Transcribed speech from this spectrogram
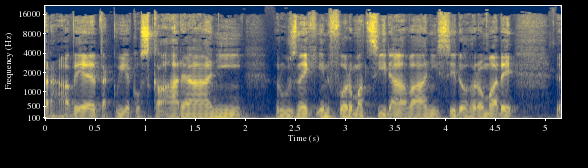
právě takový jako skládání různých informací, dávání si dohromady eh,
